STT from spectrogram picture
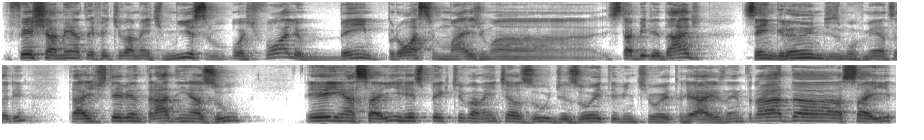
Fechamento efetivamente misto para o portfólio, bem próximo mais de uma estabilidade, sem grandes movimentos ali. Tá? A gente teve entrada em azul e em açaí, respectivamente, azul 18 e 28 reais na entrada, açaí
